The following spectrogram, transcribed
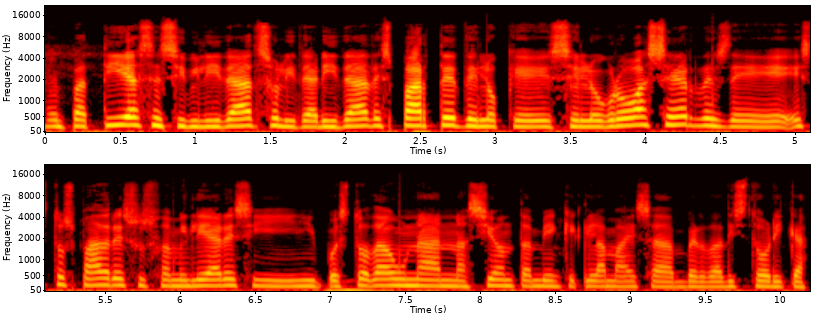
Empatía, sensibilidad, solidaridad es parte de lo que se logró hacer desde estos padres, sus familiares y pues toda una nación también que clama esa verdad histórica.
